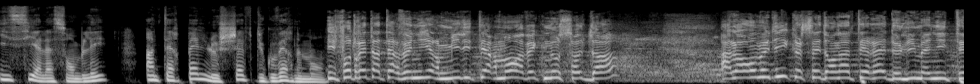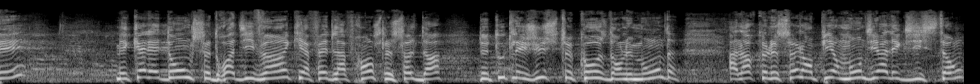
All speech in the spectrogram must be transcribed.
ici à l'Assemblée, interpelle le chef du gouvernement. Il faudrait intervenir militairement avec nos soldats. Alors on me dit que c'est dans l'intérêt de l'humanité. Mais quel est donc ce droit divin qui a fait de la France le soldat de toutes les justes causes dans le monde, alors que le seul empire mondial existant,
